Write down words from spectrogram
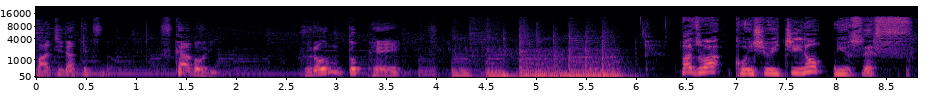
町田鉄の深掘りフロントページ。まずは今週1位のニュースです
